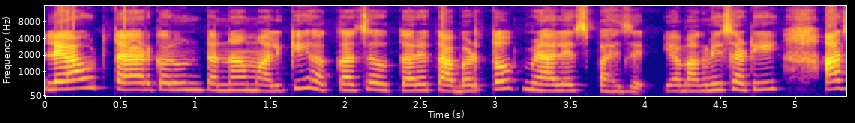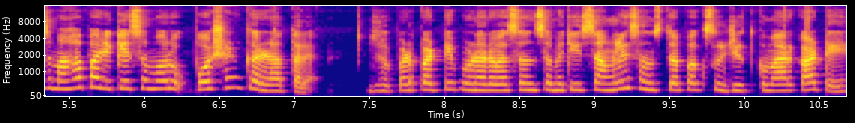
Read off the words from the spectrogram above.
लेआउट तयार करून त्यांना मालकी हक्काचे उतारे ताबडतोब मिळालेच पाहिजे. या मागणीसाठी आज महापालिकेसमोर उपोषण करण्यात आलं झोपडपट्टी पुनर्वसन समिती सांगली संस्थापक सुजित कुमार काटे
